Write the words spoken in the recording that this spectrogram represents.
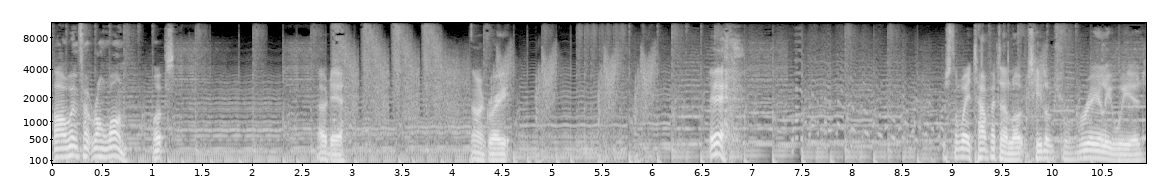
Oh, I went for the wrong one. Whoops. Oh dear. Oh, great. Yeah. Just the way Tapita looks, he looks really weird.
